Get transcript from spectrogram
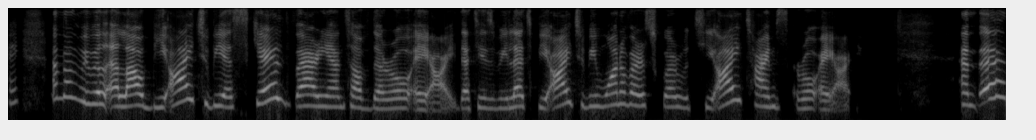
Okay, and then we will allow BI to be a scaled variant of the row AI. That is, we let BI to be 1 over square root TI times row AI. And then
